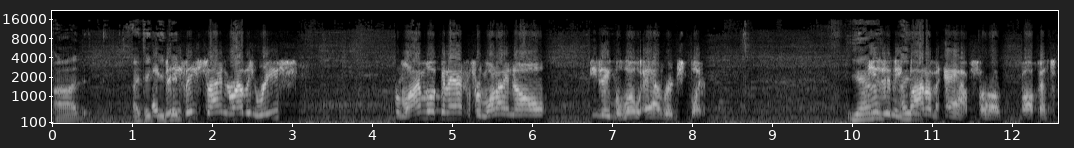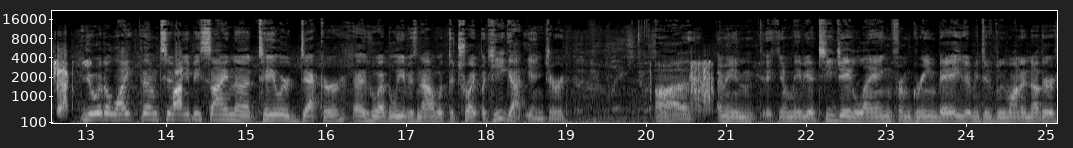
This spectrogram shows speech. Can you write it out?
Uh, I think They, did. they signed Riley Reiff. From what I'm looking at, and from what I know, he's a below average player. Yeah, He's in the I- bottom half of offensive tackle. You would have liked them to maybe sign uh, Taylor Decker, uh, who I believe is now with Detroit, but he got injured. Uh, I mean, you know, maybe a T.J. Lang from Green Bay. I mean, do we want another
